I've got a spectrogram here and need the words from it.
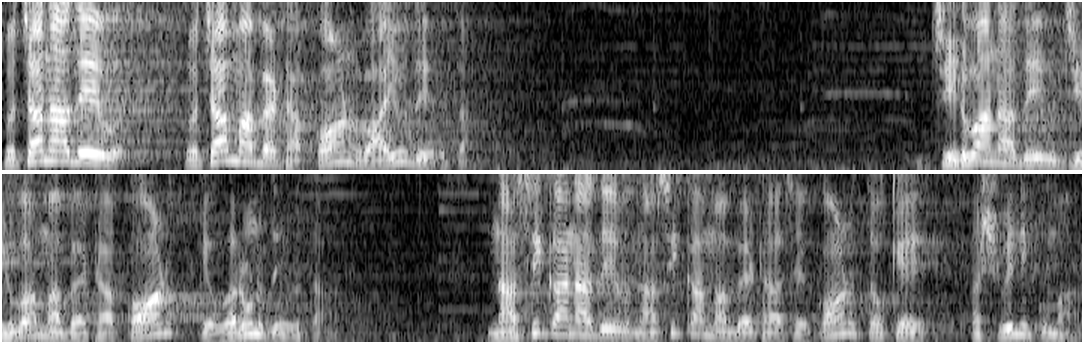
ત્વચાના દેવ, ત્વચામાં બેઠા કોણ? વાયુ દેવતા જીહવાના દેવ જીહવામાં બેઠા કોણ કે વરુણ દેવતા નાસિકાના દેવ નાસિકામાં બેઠા છે કોણ? તો કે અશ્વિની કુમાર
